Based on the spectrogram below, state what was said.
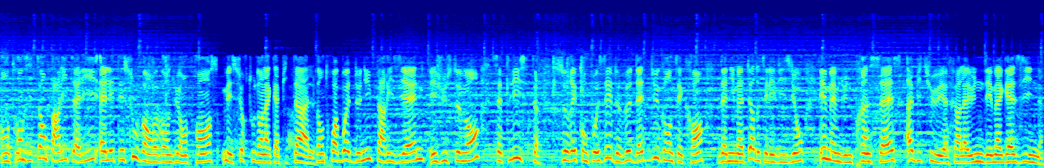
En transitant par l'Italie, elle était souvent revendue en France, mais surtout dans la capitale, dans trois boîtes de nuit parisiennes. Et justement, cette liste serait composée de vedettes du grand écran, d'animateurs de télévision et même d'une princesse habituée à faire la une des magazines.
